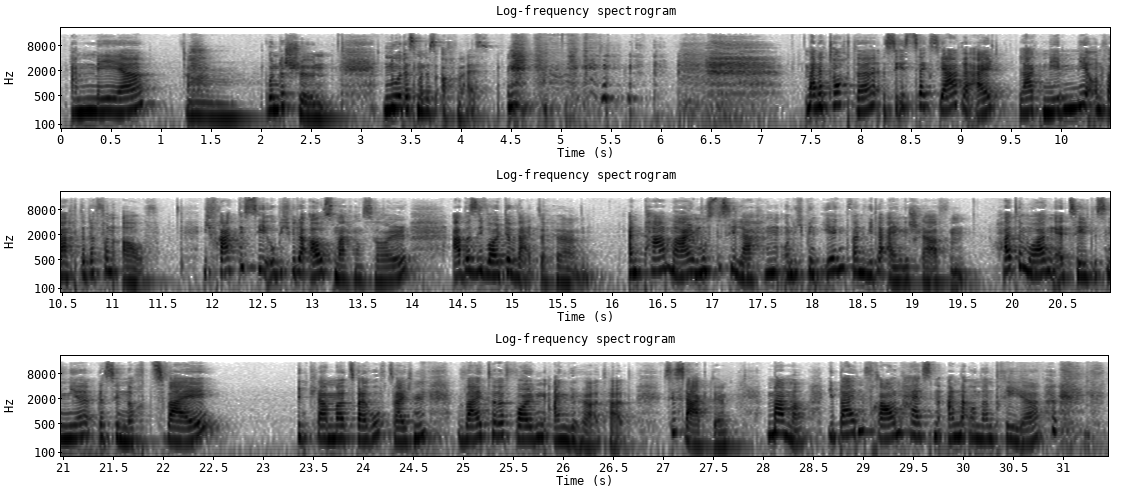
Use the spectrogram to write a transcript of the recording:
am Meer? Oh, Wunderschön. Nur, dass man das auch weiß. Meine Tochter, sie ist sechs Jahre alt, lag neben mir und wachte davon auf. Ich fragte sie, ob ich wieder ausmachen soll, aber sie wollte weiterhören. Ein paar Mal musste sie lachen und ich bin irgendwann wieder eingeschlafen. Heute Morgen erzählte sie mir, dass sie noch zwei, in Klammer zwei Rufzeichen, weitere Folgen angehört hat. Sie sagte, Mama, die beiden Frauen heißen Anna und Andrea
